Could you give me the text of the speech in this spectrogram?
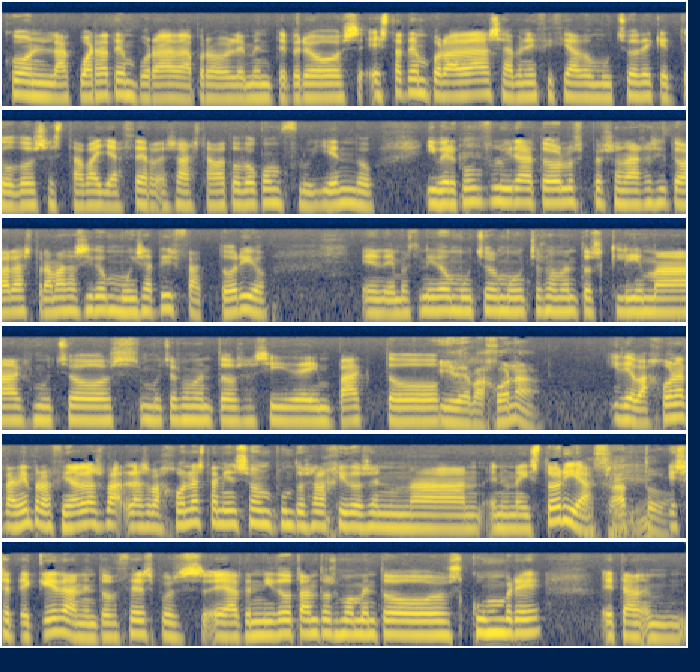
con la cuarta temporada probablemente, pero esta temporada se ha beneficiado mucho de que todo se estaba ya cer- o sea, estaba todo confluyendo y ver confluir a todos los personajes y todas las tramas ha sido muy satisfactorio. Hemos tenido muchos, muchos momentos clímax, muchos, muchos momentos así de impacto. Y de bajona. Y de bajona también, pero al final las, las bajonas también son puntos álgidos en una, en una historia. Exacto. Que se te quedan. Entonces, pues eh, ha tenido tantos momentos cumbre, eh, tan-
